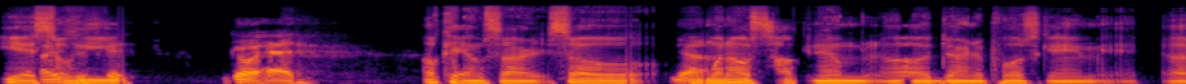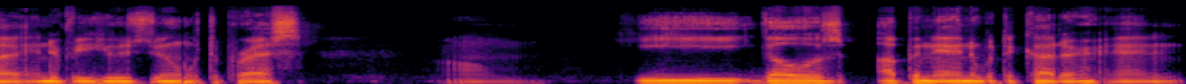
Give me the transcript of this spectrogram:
yeah. So he. Go ahead. Okay, I'm sorry. So yeah. when I was talking to him uh, during the post game uh, interview he was doing with the press, um, he goes up and in with the cutter, and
